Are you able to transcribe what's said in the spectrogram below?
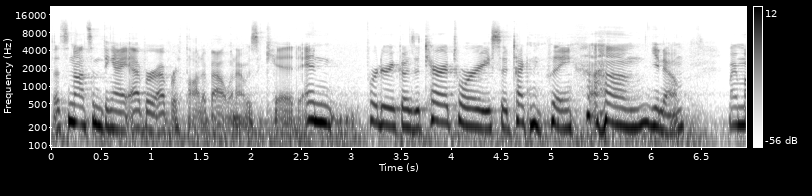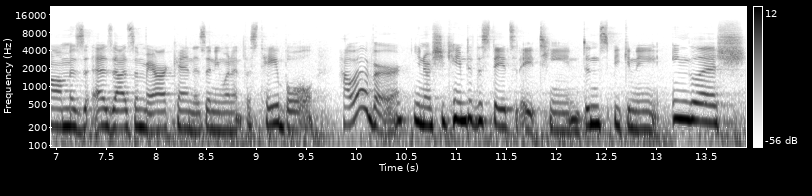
That's not something I ever, ever thought about when I was a kid. And Puerto Rico is a territory, so technically, um, you know, my mom is as, as American as anyone at this table. However, you know, she came to the States at 18, didn't speak any English,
